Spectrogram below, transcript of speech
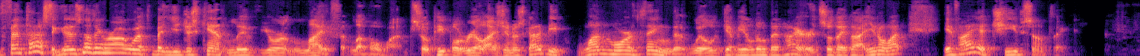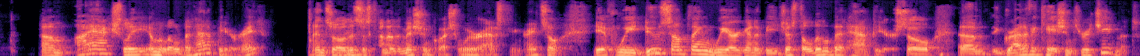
Fantastic. There's nothing wrong with, but you just can't live your life at level one. So people realize, you know, it's got to be one more thing that will get me a little bit higher. And so they thought, you know what? If I achieve something, um, I actually am a little bit happier, right? And so this is kind of the mission question we were asking, right? So if we do something, we are going to be just a little bit happier. So um, gratification through achievement.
